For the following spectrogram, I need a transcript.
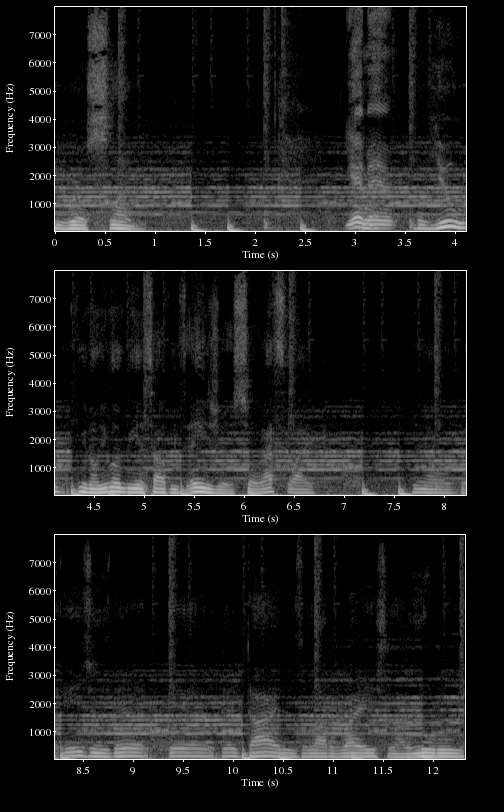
be real slim. Yeah, But- man. But you, you know, you're gonna be in Southeast Asia, so that's like, you know, the Asians, their their their diet is a lot of rice, a lot of noodles,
